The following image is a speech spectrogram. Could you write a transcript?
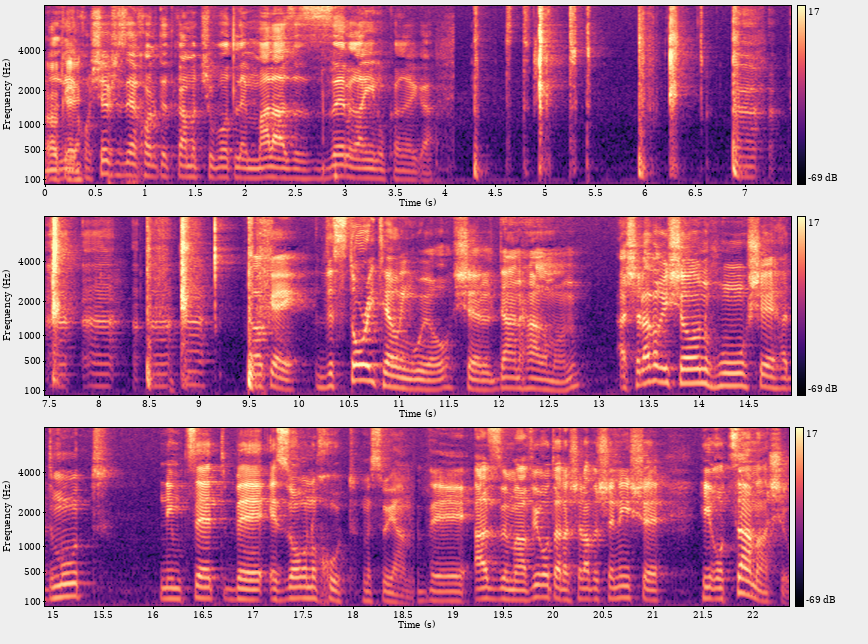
אוקיי. אני חושב שזה יכול לתת כמה תשובות למה לעזאזל ראינו כרגע. אוקיי, The Storytelling Wheel של דן הרמון. השלב הראשון הוא שהדמות נמצאת באזור נוחות מסוים, ואז זה מעביר אותה לשלב השני שהיא רוצה משהו,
